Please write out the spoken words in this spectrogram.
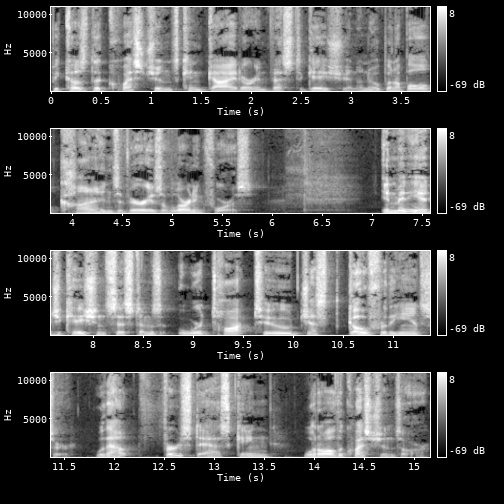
because the questions can guide our investigation and open up all kinds of areas of learning for us. In many education systems, we're taught to just go for the answer without first asking what all the questions are.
